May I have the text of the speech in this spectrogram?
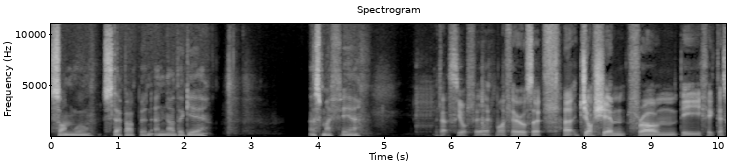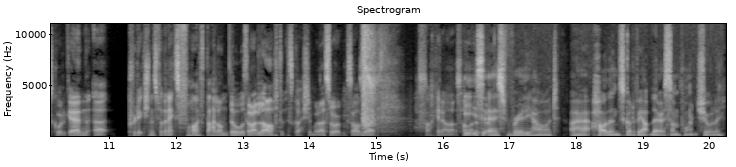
Son will step up in another gear. That's my fear. That's your fear. My fear also. Uh, Josh Im from the Fig Discord again. Uh, predictions for the next five Ballon d'Ors. And I laughed at this question when I saw it because I was like, fucking hell, that's hard. It's, it? it's really hard. Uh, Haaland's got to be up there at some point, surely.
